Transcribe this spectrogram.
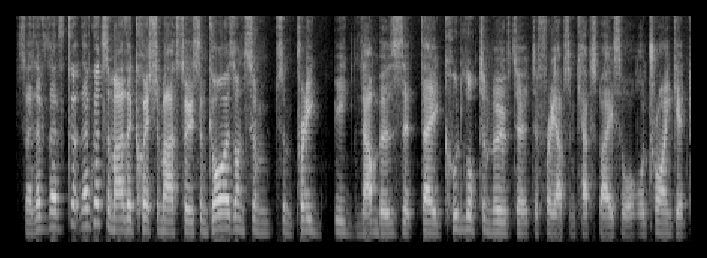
So they've they've got they've got some other question marks too. Some guys on some some pretty big numbers that they could look to move to, to free up some cap space or, or try and get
